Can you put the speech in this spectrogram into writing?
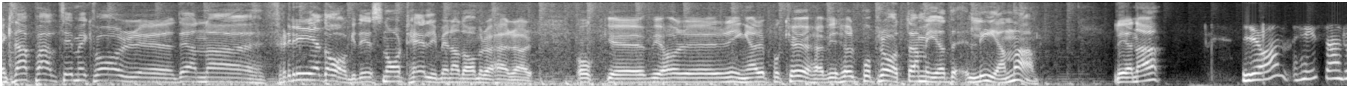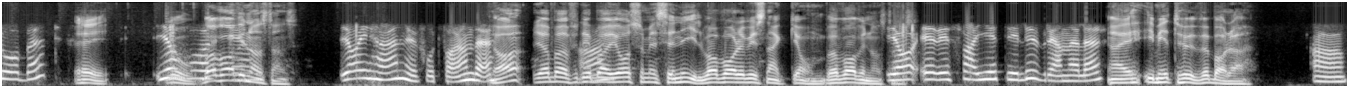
En knapp halvtimme kvar eh, denna fredag. Det är snart helg mina damer och herrar. Och eh, vi har eh, ringare på kö här. Vi höll på att prata med Lena. Lena? Ja, hejsan Robert. Hej. Jag jo, var var vi en- någonstans? Jag är här nu fortfarande. Ja, jag bara, för det är Ja. bara jag som är senil. Vad var det vi snackade om? Var var vi någonstans? Ja, är det svajigt i luren eller? Nej, i mitt huvud bara. Ja.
